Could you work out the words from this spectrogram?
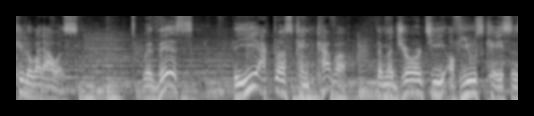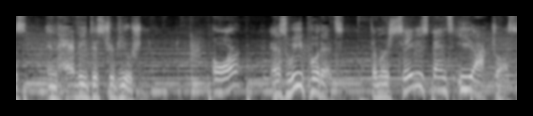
kilowatt hours. With this, the e-Actros can cover the majority of use cases in heavy distribution. Or, as we put it, the Mercedes-Benz e-Actros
